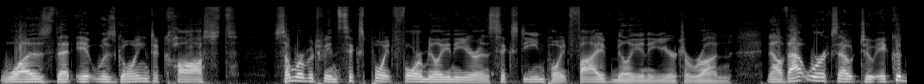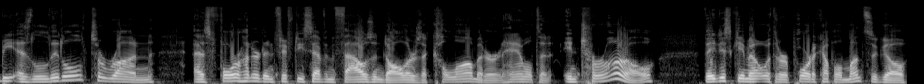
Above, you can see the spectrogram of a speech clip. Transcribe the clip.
was that it was going to cost somewhere between 6.4 million a year and 16.5 million a year to run. Now that works out to it could be as little to run as $457,000 a kilometer in Hamilton. In Toronto, they just came out with a report a couple of months ago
